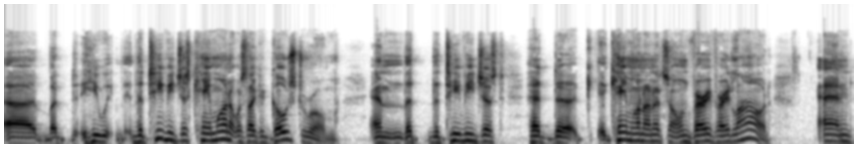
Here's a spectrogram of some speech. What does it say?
uh, but he, the TV just came on. It was like a ghost room, and the the TV just had uh, came on on its own, very very loud. And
